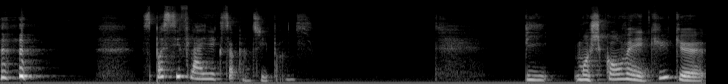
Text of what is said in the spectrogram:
c'est pas si flyé que ça quand tu y penses. Puis, moi, je suis convaincue que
